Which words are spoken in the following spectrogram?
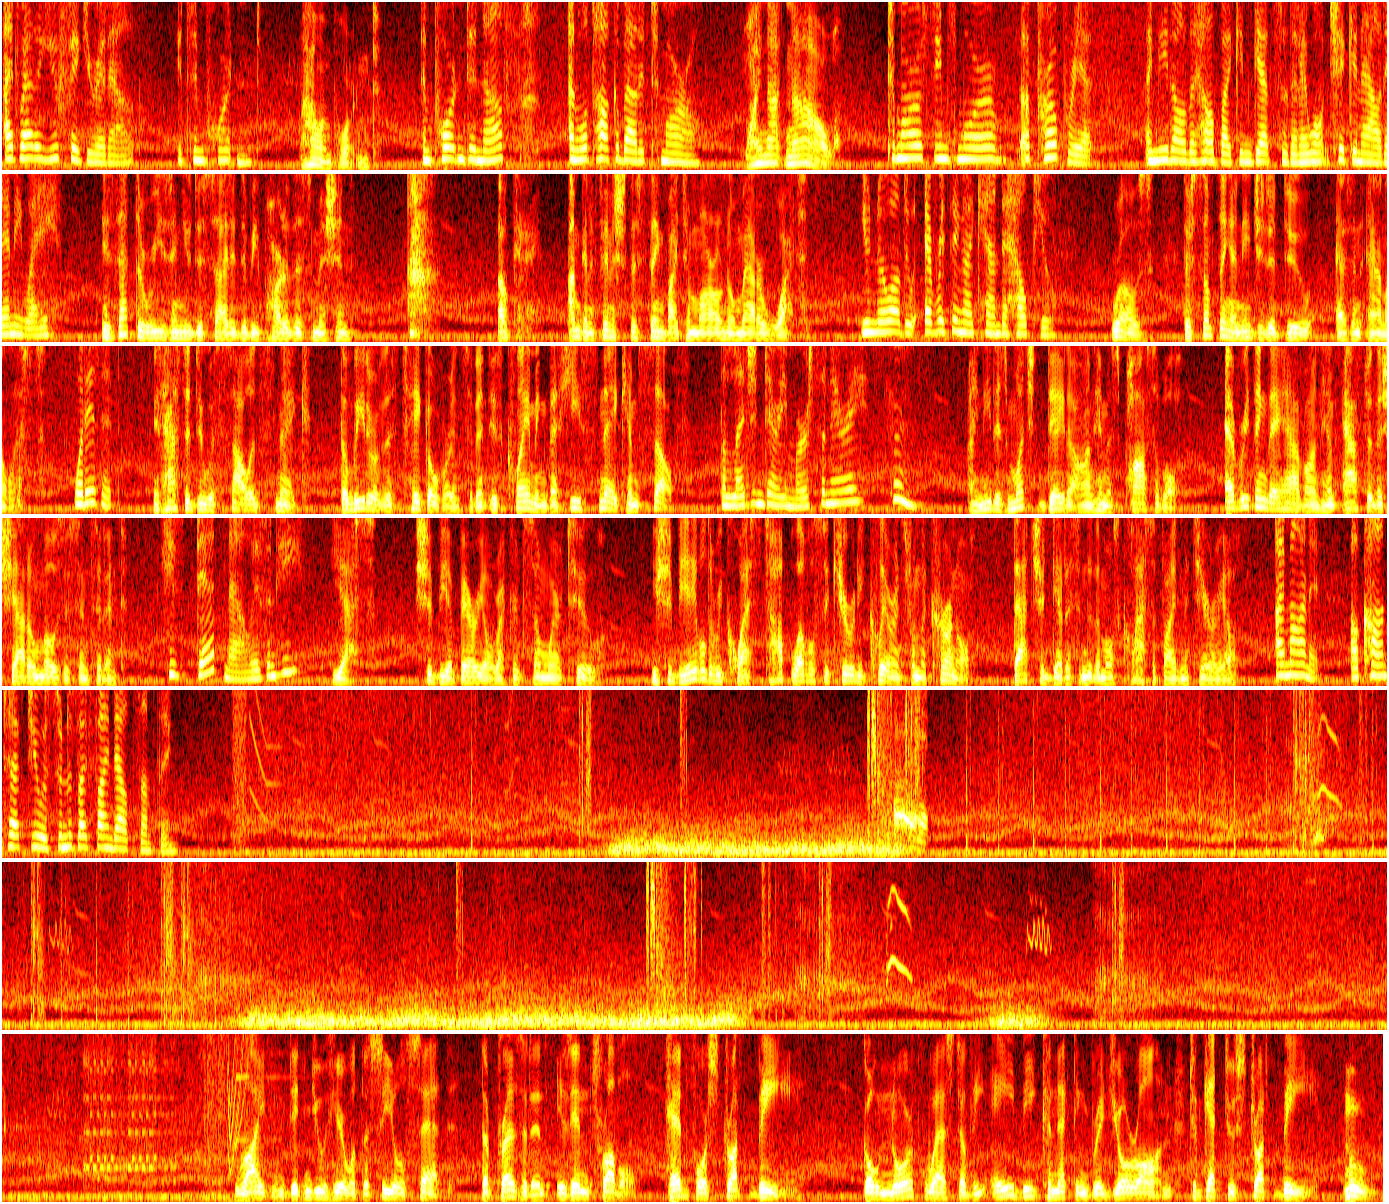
I'd rather you figure it out. It's important. How important? Important enough? And we'll talk about it tomorrow. Why not now? Tomorrow seems more appropriate. I need all the help I can get so that I won't chicken out anyway. Is that the reason you decided to be part of this mission? okay, I'm gonna finish this thing by tomorrow no matter what. You know I'll do everything I can to help you. Rose, there's something I need you to do as an analyst. What is it? It has to do with Solid Snake. The leader of this takeover incident is claiming that he's Snake himself. The legendary mercenary? Hmm. I need as much data on him as possible. Everything they have on him after the Shadow Moses incident. He's dead now, isn't he? Yes. Should be a burial record somewhere, too. You should be able to request top-level security clearance from the Colonel. That should get us into the most classified material. I'm on it. I'll contact you as soon as I find out something. Raiden, didn't you hear what the SEAL said? The President is in trouble. Head for Strut B. Go northwest of the AB connecting bridge you're on to get to Strut B. Move.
